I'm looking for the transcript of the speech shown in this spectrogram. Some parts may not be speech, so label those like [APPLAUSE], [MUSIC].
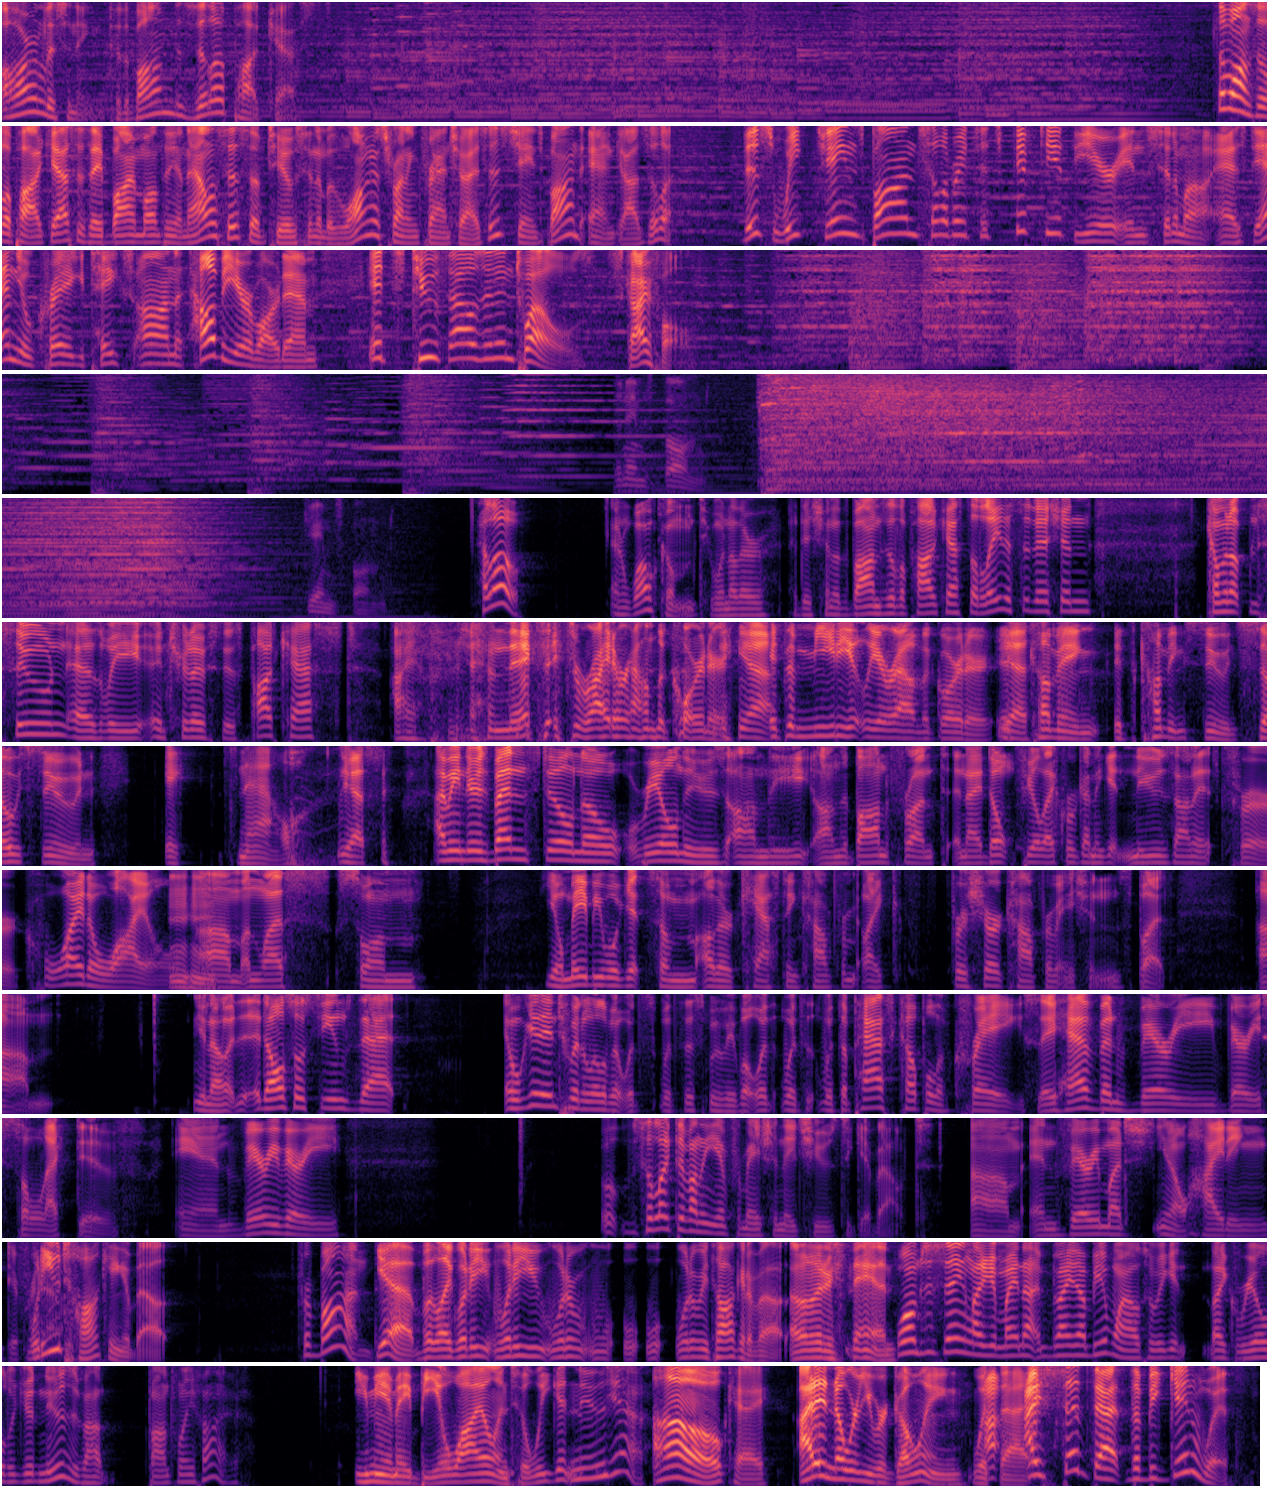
Are listening to the Bondzilla podcast. The Bondzilla podcast is a bi monthly analysis of two of cinema's longest running franchises, James Bond and Godzilla. This week, James Bond celebrates its 50th year in cinema as Daniel Craig takes on Javier Bardem. It's 2012's Skyfall. James Bond. Hello, and welcome to another edition of the Bondzilla podcast, the latest edition coming up soon as we introduce this podcast. I am [LAUGHS] Nick. It's, it's right around the corner. [LAUGHS] Yeah. It's immediately around the corner. It's Yes. coming it's coming soon. So soon. It's now. [LAUGHS] Yes. I mean, there's been still no real news on the on the Bond front, and I don't feel like we're going to get news on it for quite a while, um, unless some, you know, maybe we'll get some other casting confirm, like for sure confirmations. But, um, you know, it, it also seems that, and we'll get into it a little bit with with this movie, but with with with the past couple of Craigs, they have been very very selective and very very selective on the information they choose to give out, um, and very much you know hiding different. What are you talking about? For Bond? Yeah, but like what are you what are you what are what are we talking about? I don't understand. Well, I'm just saying, like it might not it might not be a while till we get like real good news about Bond 25. You mean it may be a while until we get news? Yeah. Oh, okay. I didn't know where you were going with I, that. I said that to begin with.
